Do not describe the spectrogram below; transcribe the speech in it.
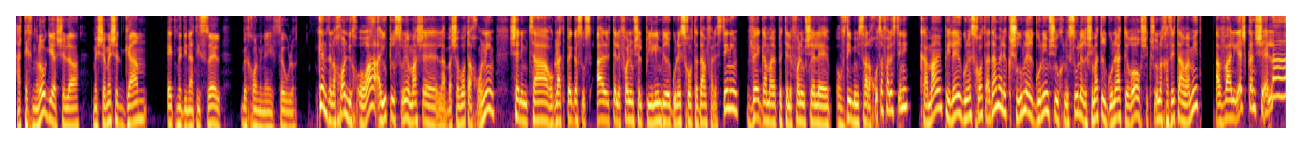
הטכנולוגיה שלה משמשת גם את מדינת ישראל בכל מיני פעולות. כן, זה נכון, לכאורה היו פרסומים ממש אה, בשבועות האחרונים, שנמצא רוגלת פגסוס על טלפונים של פעילים בארגוני זכויות אדם פלסטינים, וגם על טלפונים של אה, עובדים במשרד החוץ הפלסטיני. כמה מפעילי ארגוני זכויות האדם האלה קשורים לארגונים שהוכנסו לרשימת ארגוני הטרור שקשורים לחזית העממית, אבל יש כאן שאלה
